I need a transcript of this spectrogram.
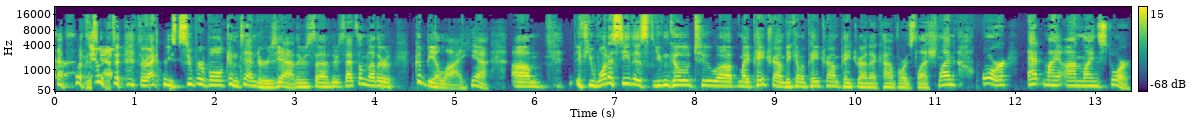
They're actually Super Bowl contenders. Yeah, there's uh, there's that's another could be a lie. Yeah. Um, if you want to see this, you can go to uh, my Patreon, become a Patreon, patreon.com forward slash Len, or at my online store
